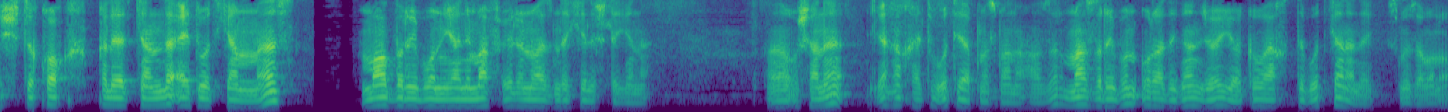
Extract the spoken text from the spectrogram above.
ishtiqoq qilayotganda aytib o'tganmiz madribun ya'ni maf'ulun vaznda kelishligini o'shani yana qaytib o'tyapmiz mana hozir mazribun uradigan joy yoki vaqt deb o'tgan edik ismi zamon va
